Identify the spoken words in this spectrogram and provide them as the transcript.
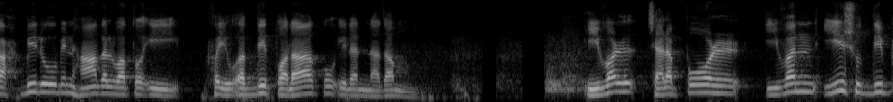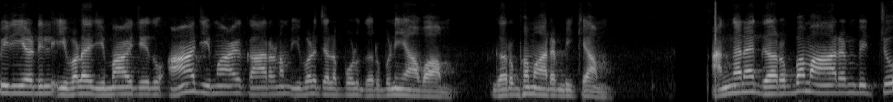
തഹ്ബിലൂബിൻ ഹാദൽ വത്തോ ഈ ഫയുഅദ്ദി ത്വലാഖു ഇലന്നതം ഇവൾ ചിലപ്പോൾ ഇവൻ ഈ ശുദ്ധി പീരിയഡിൽ ഇവളെ ജിമാഴ് ചെയ്തു. ആ ജിമാഴ് കാരണം ഇവൾ ചിലപ്പോൾ ഗർഭിണിയാവാം ഗർഭം ആരംഭിക്കാം. അങ്ങനെ ഗർഭം ആരംഭിച്ചു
